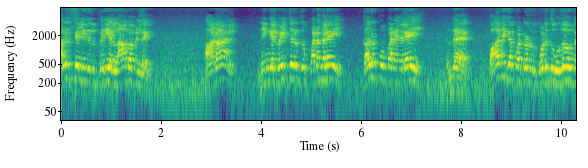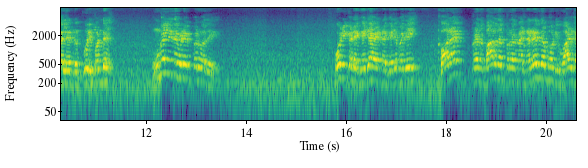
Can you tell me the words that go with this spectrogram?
அரசியல் இதில் பெரிய லாபம் இல்லை. ஆனால் நீங்கள் வைத்திருக்கும் பணங்களை கருப்பு பணங்களை இந்த பாதிக்கப்பட்டவர்கள் கொடுத்து உதவுங்கள் என்று கூறிக்கொண்டு உங்கள் இதை விடை பெறுவது கோழிக்கடை கஜா என்ற கஜபதி பாரத் பாரத பிரதமர் நரேந்திர மோடி வாழ்க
